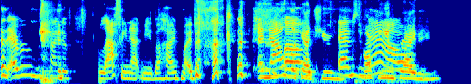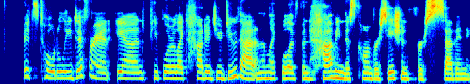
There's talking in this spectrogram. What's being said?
And everyone was kind of laughing at me behind my back. And now look um, at you and talking now, and thriving. it's totally different. And people are like how did you do that? And i'm like well i've been having this conversation for seven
